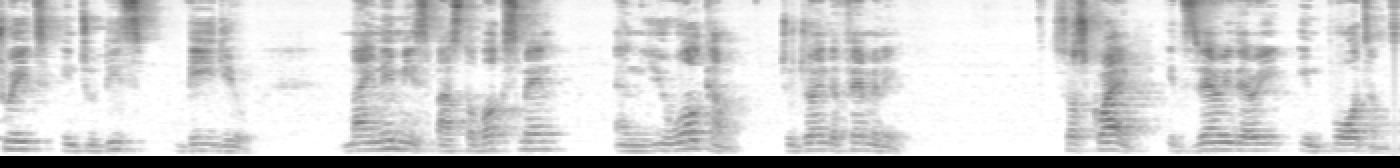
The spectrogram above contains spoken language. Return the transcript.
straight into this video. My name is Pastor Boxman, and you're welcome to join the family. Subscribe, it's very, very important.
